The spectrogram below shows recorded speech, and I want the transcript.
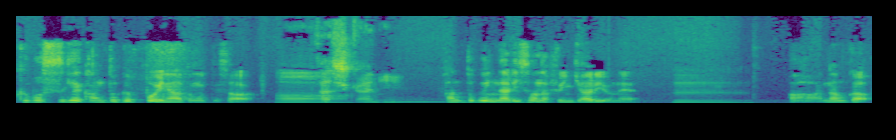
国母すげえ監督っぽいなと思ってさ、ああ。確かに。監督になりそうな雰囲気あるよね。うん。ああ、なんか、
